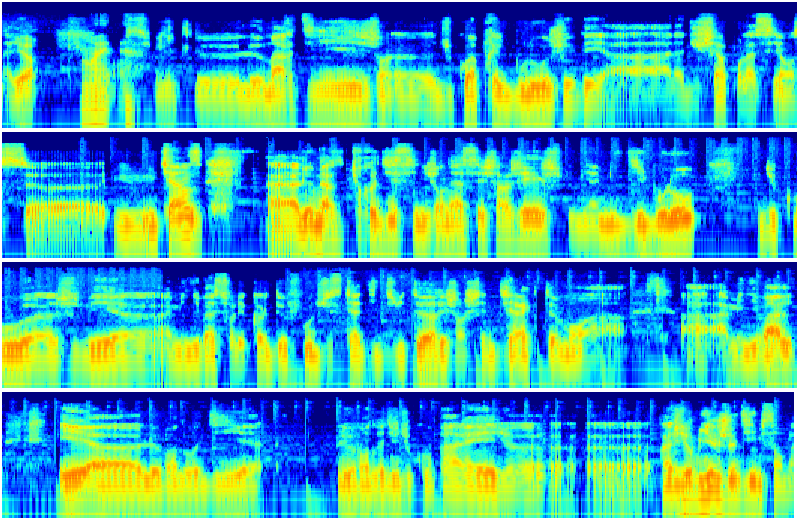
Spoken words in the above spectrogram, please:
d'ailleurs. Ouais. Ensuite, le, mardi, du coup, après le boulot, je vais à, la Duchère pour la séance U15. Euh, le mercredi, c'est une journée assez chargée. Je finis à midi le boulot. Du coup, euh, je vais euh, à Ménival sur l'école de foot jusqu'à 18h et j'enchaîne directement à, à, Ménival. Et le vendredi, le vendredi, du coup, pareil. j'ai oublié le jeudi, il me semble.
